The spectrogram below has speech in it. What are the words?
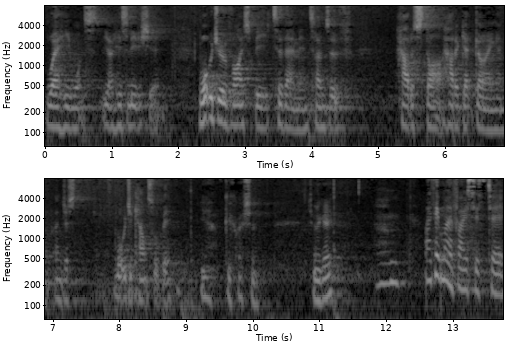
where He wants you know, His leadership? What would your advice be to them in terms of how to start, how to get going, and, and just what would your counsel be? Yeah, good question. Do you want to go? Um, I think my advice is to.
